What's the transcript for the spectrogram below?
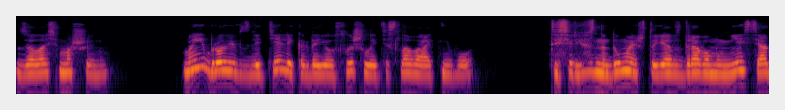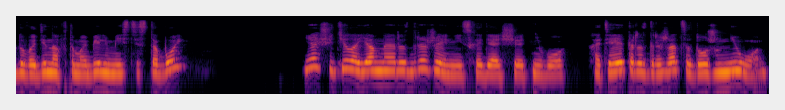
Залазь в машину. Мои брови взлетели, когда я услышала эти слова от него, ты серьезно думаешь, что я в здравом уме сяду в один автомобиль вместе с тобой? Я ощутила явное раздражение, исходящее от него, хотя это раздражаться должен не он.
